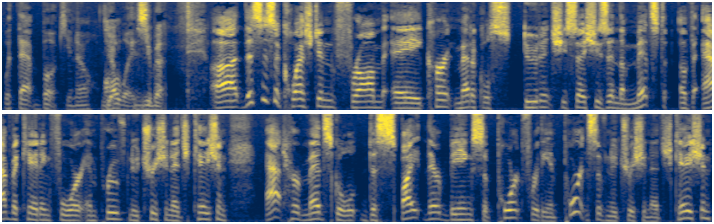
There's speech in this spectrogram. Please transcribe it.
with that book, you know, Yep, always. you bet. Uh, this is a question from a current medical student. She says she's in the midst of advocating for improved nutrition education at her med school, despite there being support for the importance of nutrition education.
